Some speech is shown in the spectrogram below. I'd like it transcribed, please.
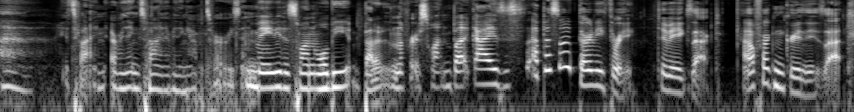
It's fine. Everything's fine. Everything happens for a reason. Maybe this one will be better than the first one. But guys, this is episode 33 to be exact. How fucking crazy is that?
